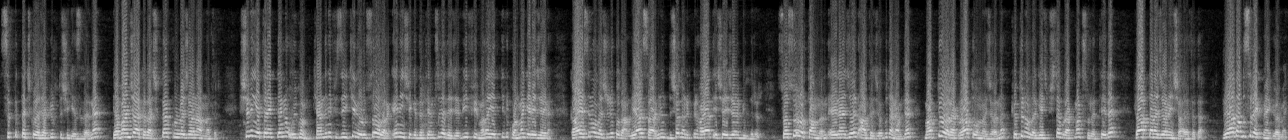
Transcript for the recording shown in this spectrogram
sıklıkla çıkılacak yurt dışı gezilerine, yabancı arkadaşlıklar kurulacağını anlatır. Kişinin yeteneklerine uygun, kendini fiziki ve ruhsal olarak en iyi şekilde temsil edeceği bir firmada yetkili konuma geleceğini, gayesine ulaşacak olan rüya sahibinin dışa dönük bir hayat yaşayacağını bildirir. Sosyal ortamların, eğlencelerin artacağı bu dönemde maddi olarak rahat olunacağını, kötü anıları geçmişte bırakmak suretiyle rahatlanacağını işaret eder. Rüyada mısır ekmeği görmek.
